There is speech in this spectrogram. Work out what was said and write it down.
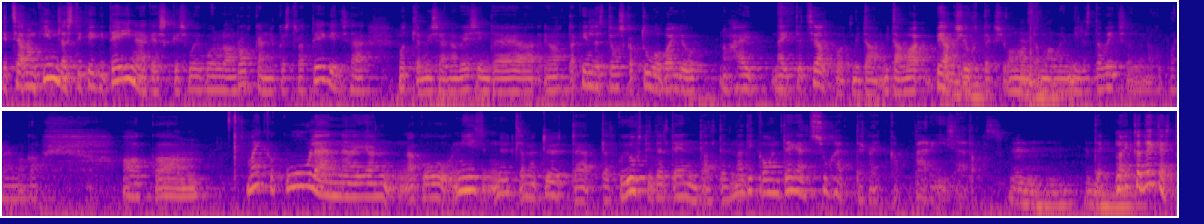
et seal on kindlasti keegi teine, kes, kes võib-olla on rohkem niisugune strateegilise mõtlemise nagu esindaja ja, ja noh, ta kindlasti oskab tuua palju noh, häid näiteid sealtpoolt, mida, mida peaks juht, eks ju, omandama või milles ta võiks olla nagu parem, aga, aga ma ikka kuulen ja nagu nii ütleme töötajatelt kui juhtidelt endalt, et nad ikka on tegelikult suhetega ikka päris hädas mm. -hmm. no ikka tegelikult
